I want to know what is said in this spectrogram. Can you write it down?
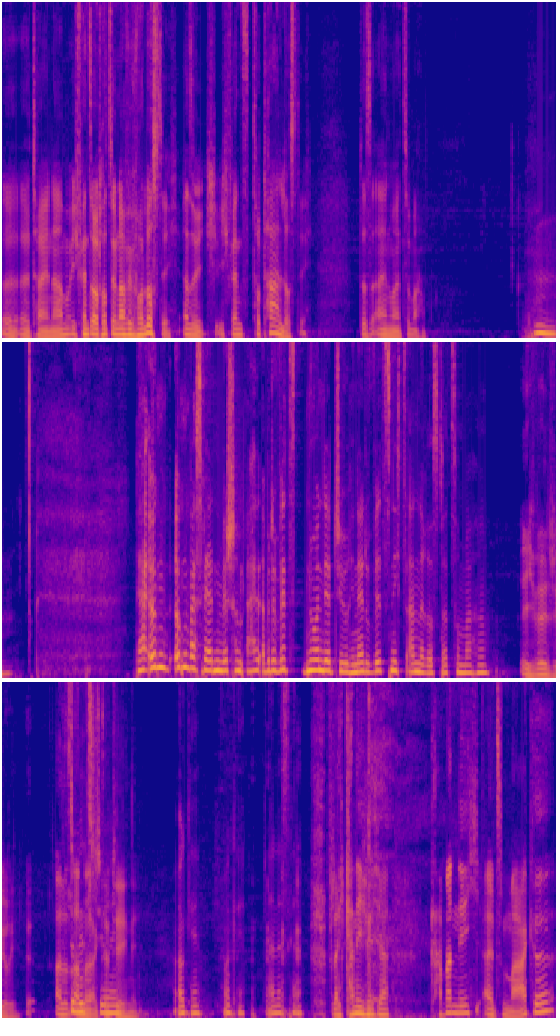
äh, äh Teilnahme. Ich fände es aber trotzdem nach wie vor lustig. Also ich, ich fände es total lustig, das einmal zu machen. Hm. Ja, irgend, irgendwas werden wir schon, aber du willst nur in der Jury, ne? Du willst nichts anderes dazu machen. Ich will Jury. Alles du andere akzeptiere ich nicht. Okay, okay, alles klar. Vielleicht kann ich mich ja, kann man nicht als Marke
